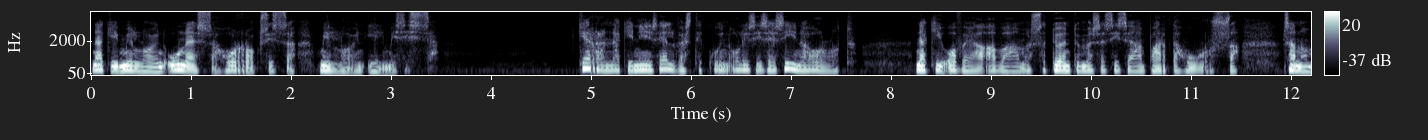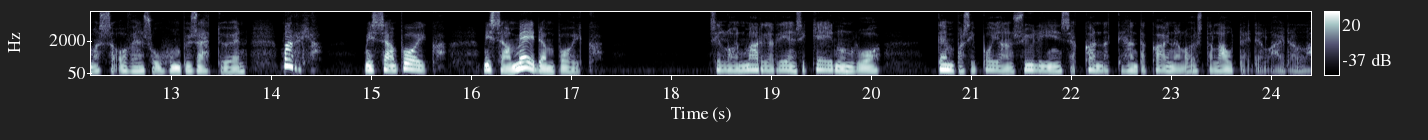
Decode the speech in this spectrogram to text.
näki milloin unessa, horroksissa, milloin ilmisissä. Kerran näki niin selvästi kuin olisi se siinä ollut. Näki ovea avaamassa, työntymässä sisään partahuurussa, sanomassa oven suuhun pysähtyen, Marja, missä on poika? Missä on meidän poika? Silloin Marja riensi keinun luo, tempasi pojan syliinsä, kannatti häntä kainaloista lauteiden laidalla.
